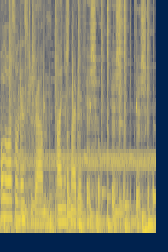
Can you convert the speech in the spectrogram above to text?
Follow us on Instagram, Anja Schneider Official. Official, official,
